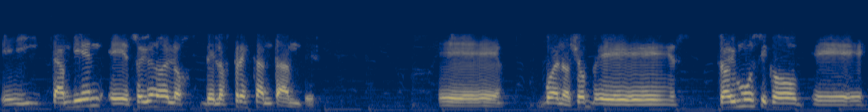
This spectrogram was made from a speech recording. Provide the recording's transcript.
y también eh, soy uno de los de los tres cantantes. Eh, bueno, yo eh, soy músico eh,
